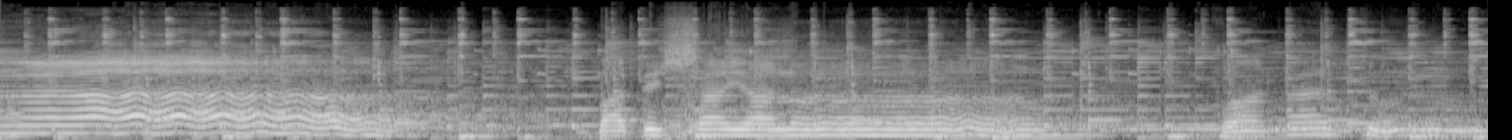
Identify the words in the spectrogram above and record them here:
বাদশাহ আলো পানা তুমি।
